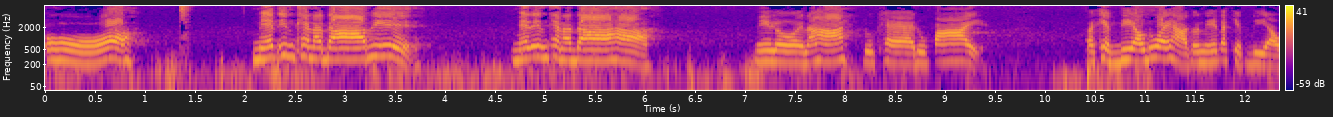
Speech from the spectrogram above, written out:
โอ้โห Made in Canada พี่ Made in Canada ค่ะ นี่เลยนะคะ ดูแคร์ดูป้าย ตะเข็บเดียวด้วยค่ะ ตัวนี้ตะเข็บเดียว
